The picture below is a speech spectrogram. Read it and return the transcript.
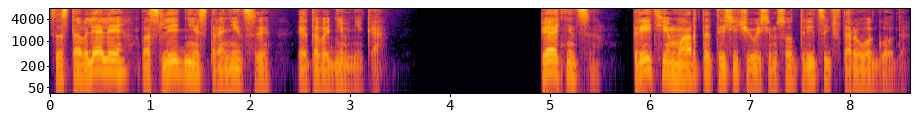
составляли последние страницы этого дневника. Пятница, 3 марта 1832 года.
